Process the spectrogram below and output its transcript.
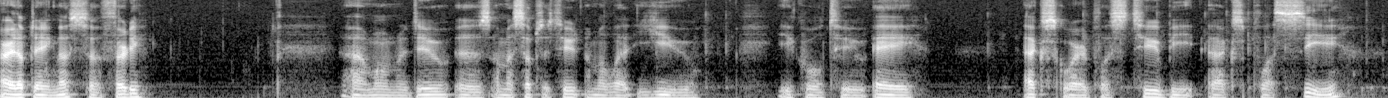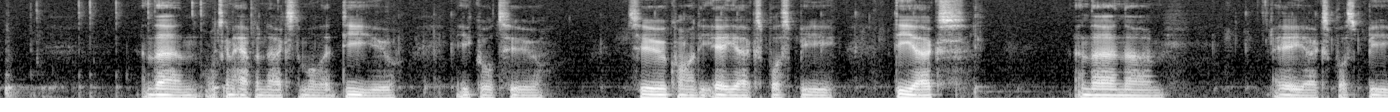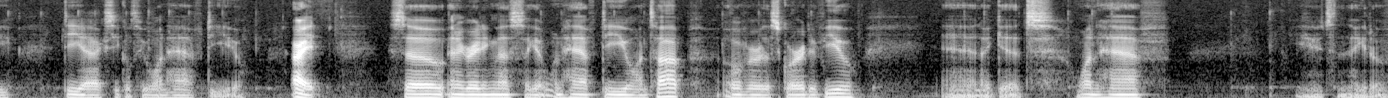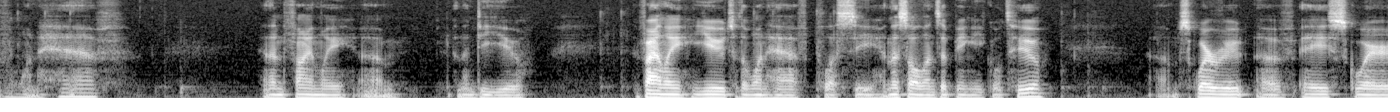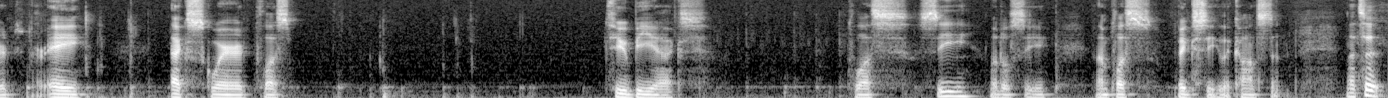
All right, updating this, so 30. Um, what I'm going to do is I'm going to substitute, I'm going to let u equal to a x squared plus 2bx plus c. And then what's going to happen next, I'm going to let du equal to 2 quantity ax plus b dx. And then um, ax plus b dx equal to 1 half du. All right, so integrating this, I get 1 half du on top over the square root of u, and I get 1 half u to the negative 1 half, and then finally, um, and then du, and finally u to the 1 half plus c, and this all ends up being equal to um, square root of a squared, or a x squared plus 2bx plus c, little c, and then plus big C, the constant. And that's it.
